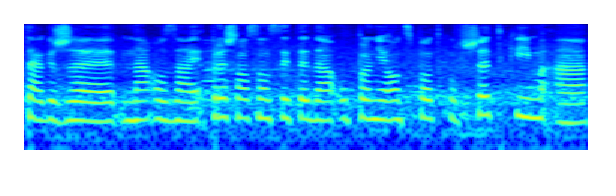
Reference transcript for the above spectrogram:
takže naozaj prešla som si teda úplne od spodku všetkým a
